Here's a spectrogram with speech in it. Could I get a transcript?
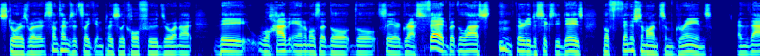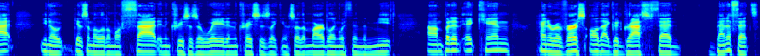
stores, whether sometimes it's like in places like Whole Foods or whatnot, they will have animals that they'll they'll say are grass fed, but the last 30 to 60 days they'll finish them on some grains, and that you know gives them a little more fat. It increases their weight and increases like you know sort of the marbling within the meat, um, but it it can kind of reverse all that good grass fed benefits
